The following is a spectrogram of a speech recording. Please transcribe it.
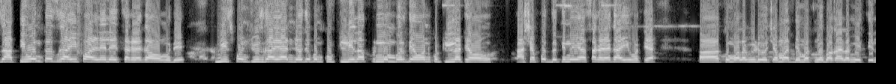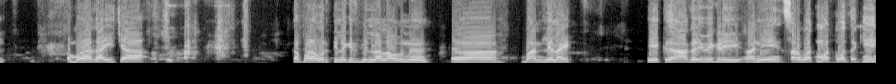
जातीवंतच गायी पाळलेल्या आहेत सगळ्या गावामध्ये. वीस पंचवीस गायी आणल्या होत्या पण कुठलीला नंबर द्यावा आणि कुठलीला ठेवावं अशा पद्धतीने या सगळ्या गायी होत्या. तुम्हाला व्हिडिओच्या माध्यमातून बघायला मिळतील. बघा गायीच्या कपाळावरती लगेच बिल्ला लावून बांधलेला आहे. एक आगळी वेगळी आणि सर्वात महत्वाचं की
